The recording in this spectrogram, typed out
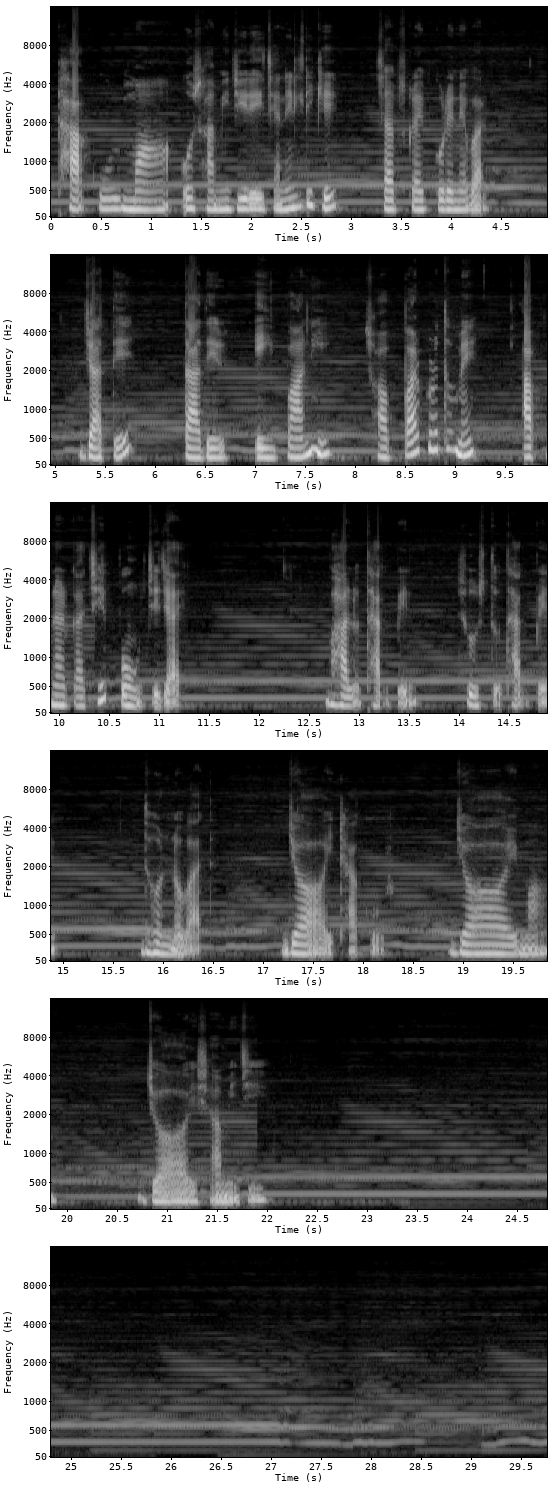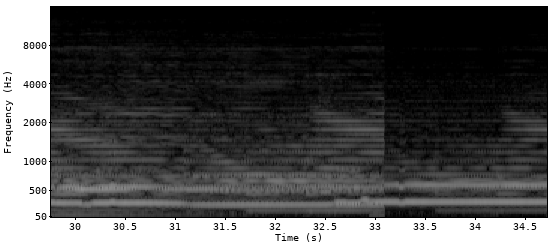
ঠাকুর, মা ও স্বামীজির এই চ্যানেলটিকে সাবস্ক্রাইব করে নেবার। যাতে তাদের এই বাণী সব্বার প্রথমে আপনার কাছে পৌঁছে যায়। ভালো থাকবেন, সুস্থ থাকবেন। ধন্যবাদ। জয় ঠাকুর, জয় মা, জয় স্বামীজি।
